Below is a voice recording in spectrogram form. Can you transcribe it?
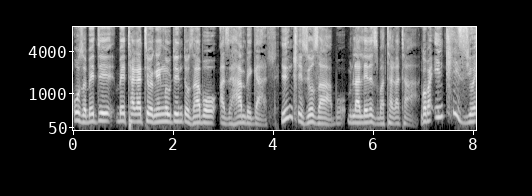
uzobethi bethakathiwe ngenxa yokuthi into zabo azihambe kahle. Inhliziyo zabo mlaleli ezibathakathayo. Ngoba inhliziyo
